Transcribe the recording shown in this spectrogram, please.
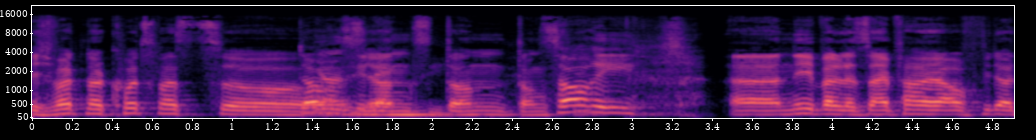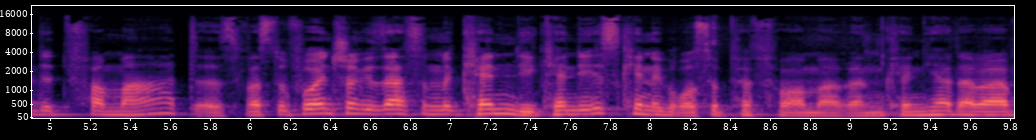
Ich wollte noch kurz was zu Donzi Jans. Don, Don Sorry. Äh, nee, weil das einfach ja auch wieder das Format ist. Was du vorhin schon gesagt hast mit Candy. Candy ist keine große Performerin. Candy hat aber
